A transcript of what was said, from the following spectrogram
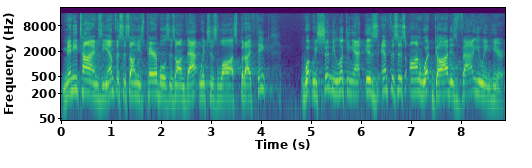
Many times the emphasis on these parables is on that which is lost, but I think what we should be looking at is emphasis on what God is valuing here.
